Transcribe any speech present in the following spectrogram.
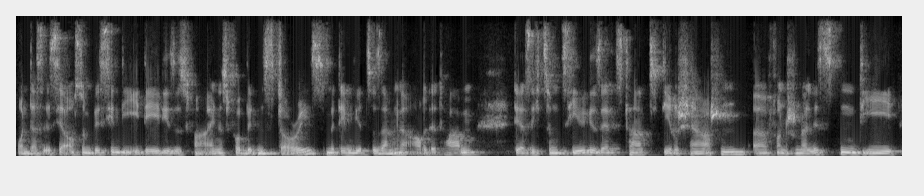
Und das ist ja auch so ein bisschen die Idee dieses Vereines Forbidden Stories, mit dem wir zusammengearbeitet haben, der sich zum Ziel gesetzt hat, die Recherchen äh, von Journalisten, die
